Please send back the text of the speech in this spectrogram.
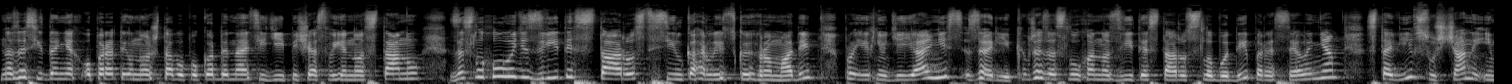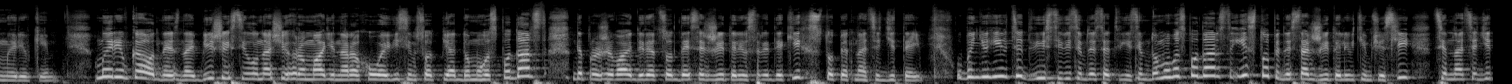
На засіданнях оперативного штабу по координації дій під час воєнного стану заслуховують звіти старост сіл Кагарлицької громади про їхню діяльність за рік. Вже заслухано звіти старост Слободи, переселення, ставів, Сущани і Мирівки. Мирівка одне з найбільших сіл у нашій громаді, нараховує 805 домогосподарств, де проживають 910 жителів, серед яких 115 дітей. У Бендюгівці 288 домогосподарств і 150 жителів, в тім числі 17 дітей.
